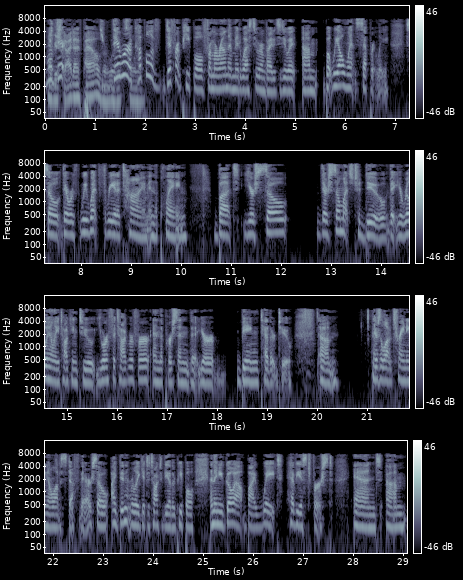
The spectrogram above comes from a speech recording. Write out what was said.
Well, have your there- skydive pals, or was There were a couple of different people from around the Midwest who were invited to do it, um, but we all went separately. So there were we went three at a time in the plane, but you're so there's so much to do that you're really only talking to your photographer and the person that you're being tethered to. Um, there's a lot of training and a lot of stuff there. So I didn't really get to talk to the other people. And then you go out by weight, heaviest first. And um,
